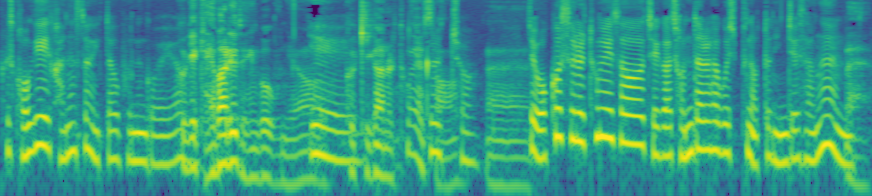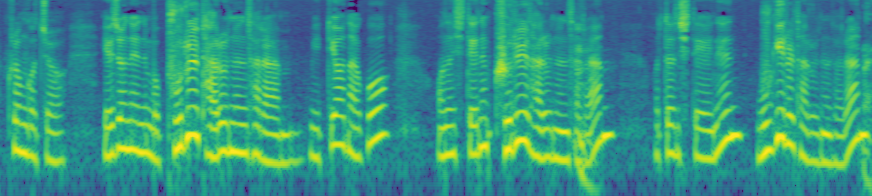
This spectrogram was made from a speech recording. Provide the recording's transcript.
그래서 거기에 가능성이 있다고 보는 거예요. 그게 개발이 된 거군요. 예. 그 기간을 통해서. 그렇죠. 네. 이제 워커스를 통해서 제가 전달을 하고 싶은 어떤 인재상은 네. 그런 거죠. 예전에는 뭐 불을 다루는 사람이 뛰어나고 어느 시대에는 글을 다루는 사람, 음. 어떤 시대에는 무기를 다루는 사람, 네.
